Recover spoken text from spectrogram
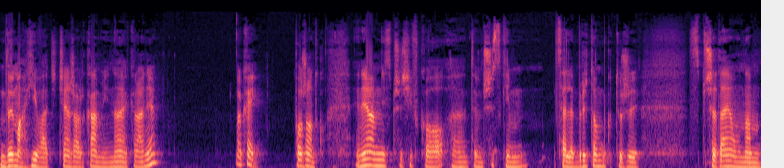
wymachiwać ciężarkami na ekranie. Okej, okay, w porządku. Ja nie mam nic przeciwko e, tym wszystkim celebrytom, którzy sprzedają nam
